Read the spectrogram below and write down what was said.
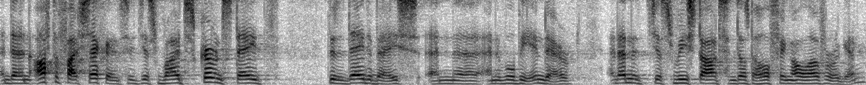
And then after five seconds, it just writes current state to the database, and, uh, and it will be in there. And then it just restarts and does the whole thing all over again.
